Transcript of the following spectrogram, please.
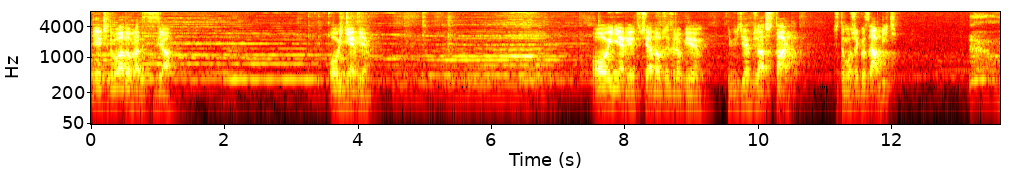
Nie wiem czy to była dobra decyzja. Oj, nie wiem. Oj, nie wiem, czy ja dobrze zrobiłem. Nie widziałem, że aż tak. Że to może go zabić. Leo!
